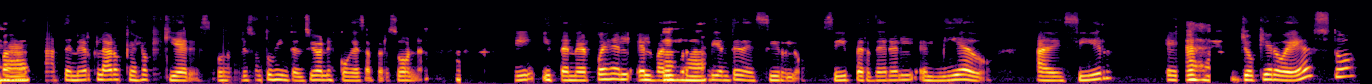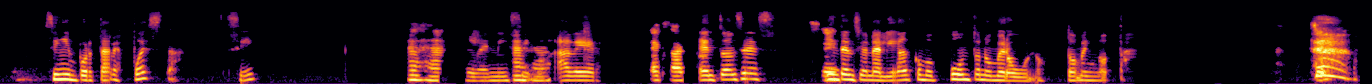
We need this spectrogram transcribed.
vas a tener claro qué es lo que quieres, o cuáles son tus intenciones con esa persona, ¿sí? Y tener pues el, el valor también de decirlo, ¿sí? Perder el, el miedo a decir, eh, yo quiero esto sin importar respuesta, ¿sí? Buenísimo. A ver. Exacto. Entonces, Intencionalidad como punto número uno. Tomen nota. Sí.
